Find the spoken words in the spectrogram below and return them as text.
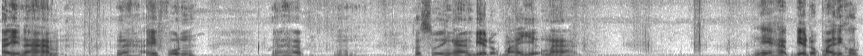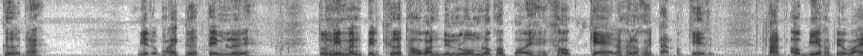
ไอ้น้ำนะไอฝนนะครับอืมก็สวยงามเบี้ยดอกไม้เยอะมาก นี่ครับเบี้ยดอกไม้ที่เขาเกิดนะ เบี้ยดอกไม้เกิดเต็มเลย ตรงนี้มันเป็นเครือเถาวันดึงล้ม แล้วก็ปล่อยให้เขาแก่แล้วเราค่อยตัดเอาเกตัดเอาเบี้ยเขาไปไว้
